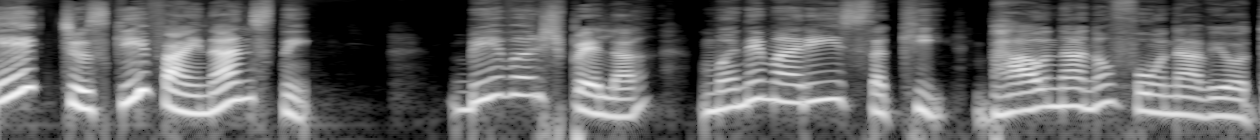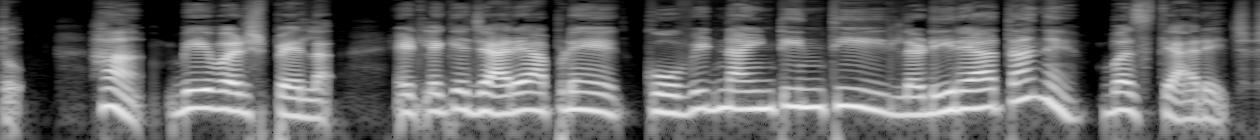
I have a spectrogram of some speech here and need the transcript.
એક ચુસ્કી ફાઇનાન્સની બે વર્ષ પહેલાં મને મારી સખી ભાવનાનો ફોન આવ્યો હતો. હા, બે વર્ષ પહેલાં. એટલે કે જ્યારે આપણે કોવિડ નાઇન્ટીનથી લડી રહ્યા હતા ને, બસ ત્યારે જ.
